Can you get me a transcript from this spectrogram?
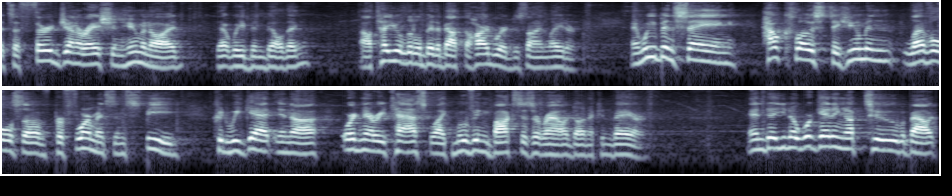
it's a third generation humanoid that we've been building. I'll tell you a little bit about the hardware design later. And we've been saying how close to human levels of performance and speed could we get in an ordinary task like moving boxes around on a conveyor? And, uh, you know, we're getting up to about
